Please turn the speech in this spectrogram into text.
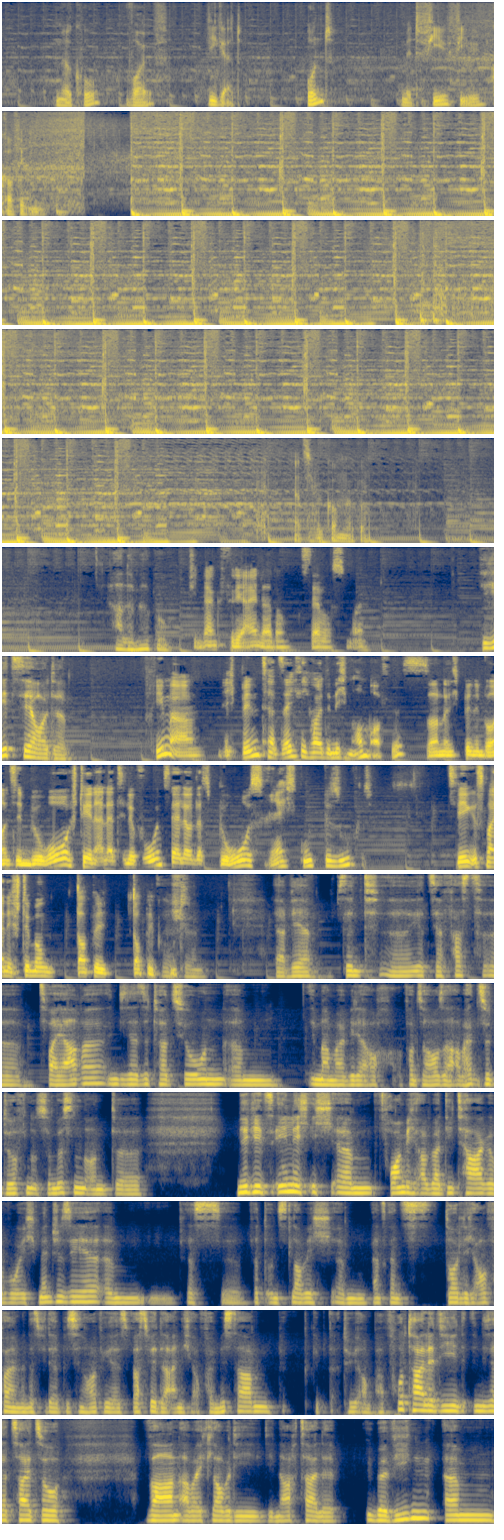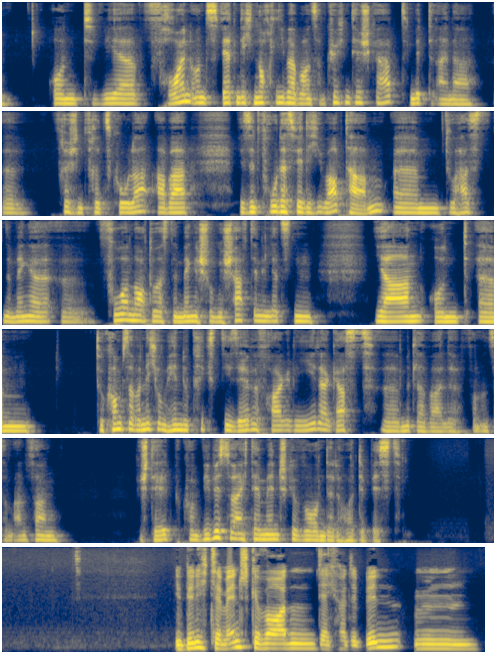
Mirko Wolf Wiegert und mit viel, viel Koffein. Hallo Mirko. Vielen Dank für die Einladung. Servus, moin. Wie geht's dir heute? Prima. Ich bin tatsächlich heute nicht im Homeoffice, sondern ich bin bei uns im Büro, stehe in einer Telefonzelle und das Büro ist recht gut besucht. Deswegen ist meine Stimmung doppelt, doppelt gut. Sehr schön. Ja, wir sind äh, jetzt ja fast äh, zwei Jahre in dieser Situation, ähm, immer mal wieder auch von zu Hause arbeiten zu dürfen und zu müssen und äh, mir geht's ähnlich. Ich ähm, freue mich über die Tage, wo ich Menschen sehe. Ähm, das äh, wird uns, glaube ich, ähm, ganz, ganz deutlich auffallen, wenn das wieder ein bisschen häufiger ist, was wir da eigentlich auch vermisst haben. Gibt natürlich auch ein paar Vorteile, die in dieser Zeit so waren, aber ich glaube, die, die Nachteile überwiegen. Ähm, und wir freuen uns, wir hätten dich noch lieber bei uns am Küchentisch gehabt mit einer äh, frischen Fritz Cola. Aber wir sind froh, dass wir dich überhaupt haben. Ähm, du hast eine Menge äh, vor noch, du hast eine Menge schon geschafft in den letzten Jahren und ähm, du kommst aber nicht umhin, du kriegst dieselbe Frage, die jeder Gast äh, mittlerweile von uns am Anfang gestellt bekommt. Wie bist du eigentlich der Mensch geworden, der du heute bist? Wie bin ich der Mensch geworden, der ich heute bin? Hm,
